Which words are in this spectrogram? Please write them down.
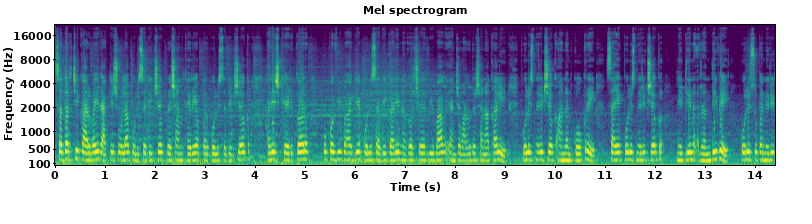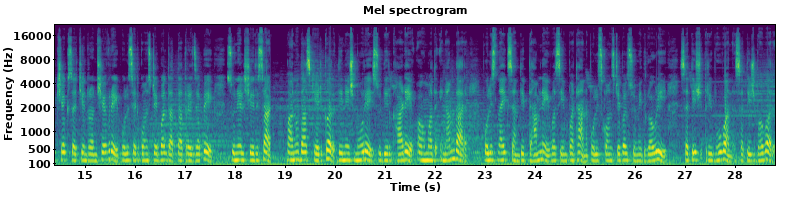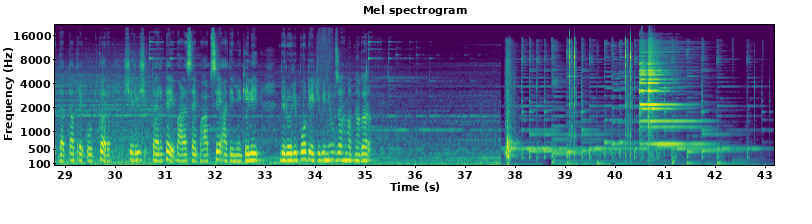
सदरची कारवाई राकेश ओला पोलीस अधीक्षक प्रशांत खैरे अप्पर पोलीस अधीक्षक हरीश खेडकर उपविभागीय पोलीस अधिकारी नगर शहर विभाग यांच्या मार्गदर्शनाखाली पोलीस निरीक्षक आनंद कोकरे सहाय्यक पोलीस निरीक्षक नितीन रणदिवे पोलीस उपनिरीक्षक Sachin Ranshevare police head constable Dattatray Jape Sunil Shirsat Bhanudas Khedkar Dinesh More Sudhir Khade Ahmad Inamdar police Naik Sandeep Dhamane Wasim Pathan police constable Sumit Gawali Satish Tribhuvan Satish Bhavar Dattatray Kotkar Shirish Tarate Balasaheb Bhapase आदींनी केली. Bureau report ATV news Ahmednagar.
